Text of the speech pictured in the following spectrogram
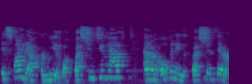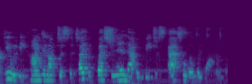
is find out from you what questions you have, and I'm opening the questions there. If you would be kind enough just to type a question in, that would be just absolutely wonderful.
